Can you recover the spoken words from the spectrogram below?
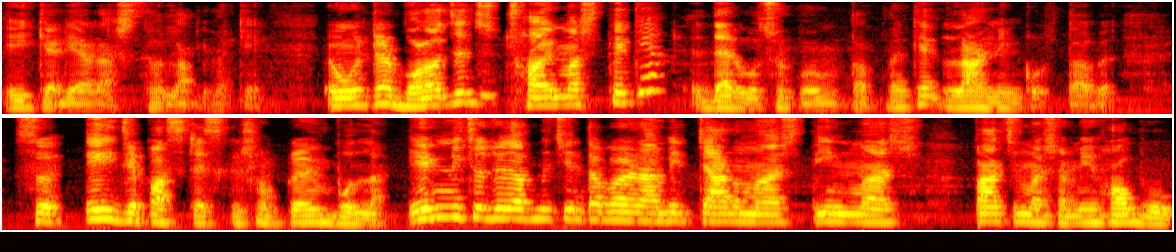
এই ক্যারিয়ার আসতে হলে আপনাকে। এবং এটার বলা যায় যে ছয় মাস থেকে দেড় বছর পর্যন্ত আপনাকে লার্নিং করতে হবে। সো এই যে পাঁচটা স্কিল সম্পর্কে আমি বললাম, এর নিচে যদি আপনি চিন্তা করেন, আমি চার মাস, তিন মাস, পাঁচ মাস আমি হব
